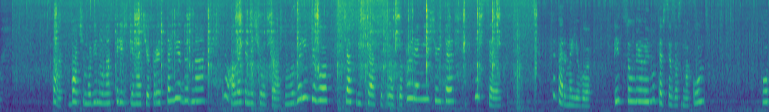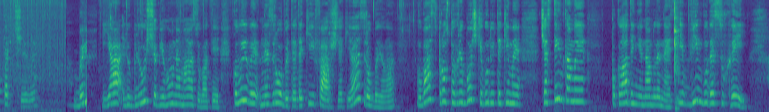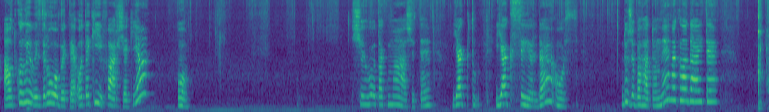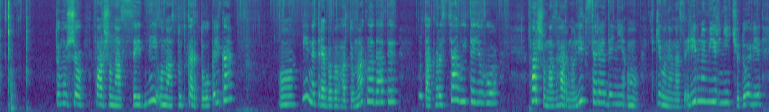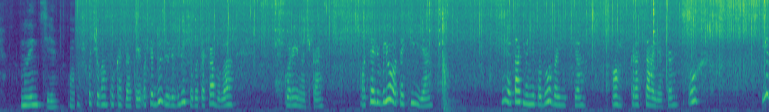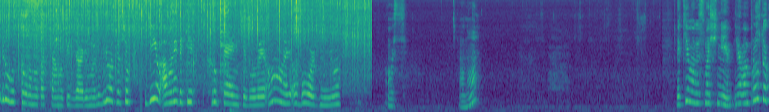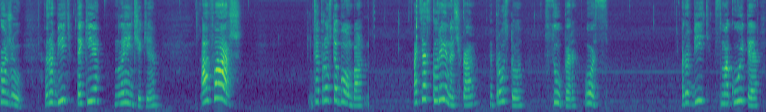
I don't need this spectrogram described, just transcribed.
Так, бачимо, він у нас трішки наче пристає до дна, ну але це нічого страшного. Беріть його, час від часу просто перемішуйте і все. Тепер ми його підсолили, ну це все за смаком. Поперчили. Я люблю, щоб його намазувати. Коли ви не зробите такий фарш, як я зробила, у вас просто грибочки будуть такими частинками покладені на млинець, і він буде сухий. А от коли ви зробите отакий фарш, як я, о, що його так мажете, як, як сир, да? ось. Дуже багато не накладайте. Тому що фарш у нас ситний, у нас тут картопелька. О, і не треба багато накладати. Ну так, розтягуйте його. Фарш у нас гарно ліг всередині. О, такі вони у нас рівномірні, чудові млинці. О, хочу вам показати. Оце дуже люблю, щоб отака була шкориночка. Оце люблю отакі я. І отак мені подобається. О, краса яка. Ох. І другу сторону так само піджарюємо. Люблю це, щоб їв, а вони такі хрупкенькі були. Ой, обожнюю. Ось. Ано. Які вони смачні. Я вам просто кажу, робіть такі млинчики. А фарш це просто бомба. А ця скориночка це просто супер. Ось. Робіть, смакуйте.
